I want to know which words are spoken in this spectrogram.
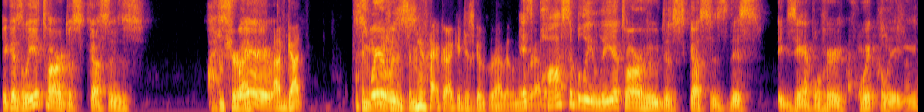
Because Lyotard discusses. I I'm sure I've, I've got I swear it was-. I could just go grab it. Let me it's grab it. possibly Lyotard who discusses this example very quickly.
